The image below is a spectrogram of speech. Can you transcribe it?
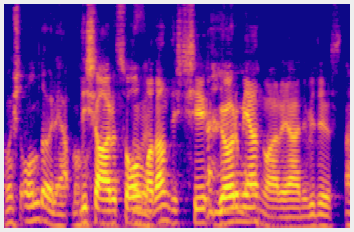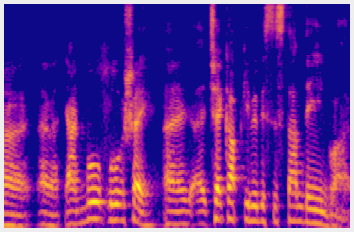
Ama işte onu da öyle yapmamak. Diş ağrısı olmadan dişçi görmeyen var yani biliyorsun. Evet, evet. Yani bu bu şey, yani check-up gibi bir sistem değil bu abi.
